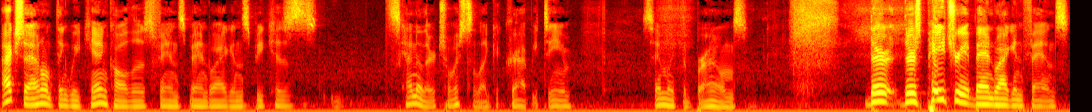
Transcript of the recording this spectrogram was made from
Actually, I don't think we can call those fans bandwagons because it's kind of their choice to like a crappy team. Same like the Browns. There, there's Patriot bandwagon fans,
